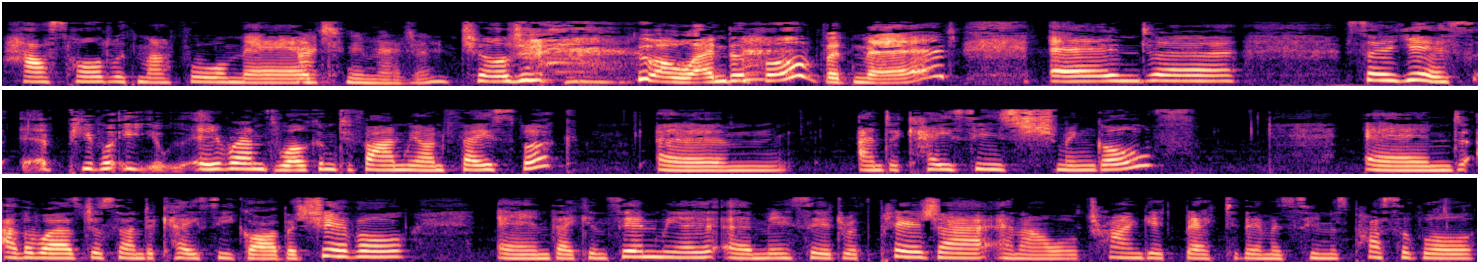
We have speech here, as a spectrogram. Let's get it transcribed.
household with my four I mad can imagine. children who are wonderful but mad. And uh, so yes, uh, people, everyone's welcome to find me on Facebook um, under Casey's Schmingles and otherwise just under Casey Garber Shevel. And they can send me a, a message with pleasure and I will try and get back to them as soon as possible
